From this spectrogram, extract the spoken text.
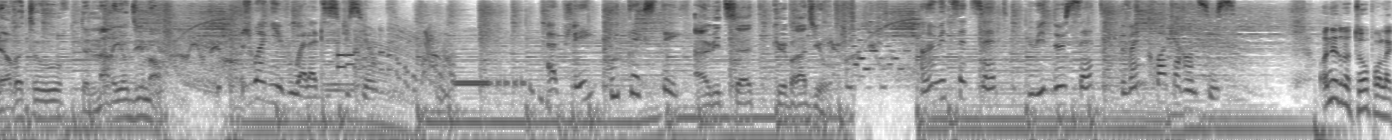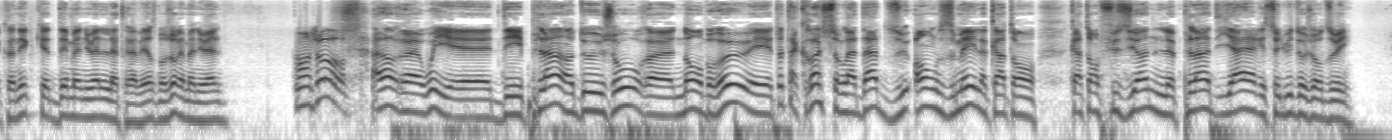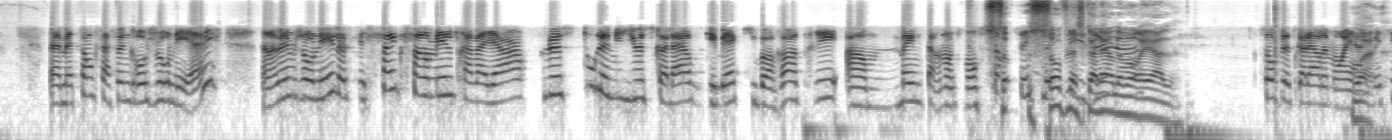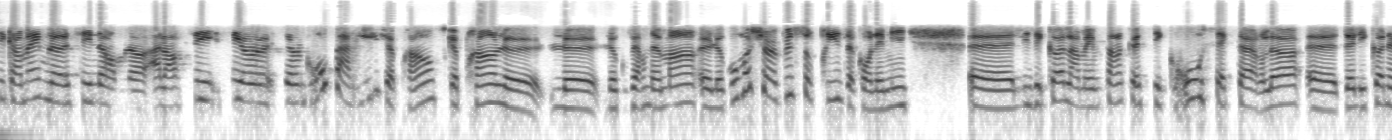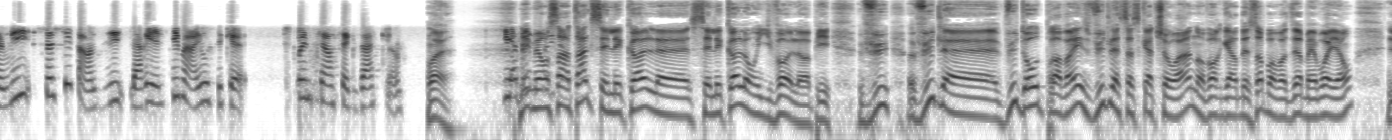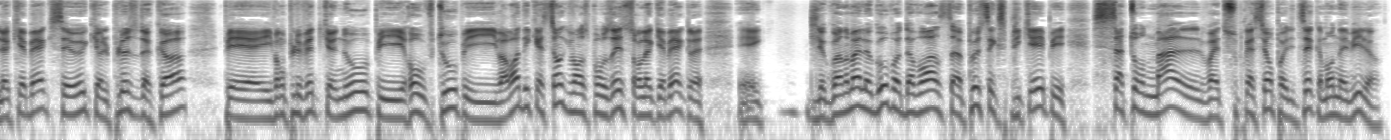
Le retour de Mario Dumont. Joignez-vous à la discussion. Appelez ou textez 187 Cube Radio. 1877 827 2346. On est de retour pour la chronique d'Emmanuel Latraverse. Bonjour Emmanuel. Bonjour. Alors euh, oui, euh, des plans en deux jours euh, nombreux et tout accroche sur la date du 11 mai là, quand on quand on fusionne le plan d'hier et celui d'aujourd'hui. Ben, mettons que ça fait une grosse journée, hein? Dans la même journée, là, c'est 500 000 travailleurs plus tout le milieu scolaire du Québec qui va rentrer en même temps. Donc, ils vont sortir. sauf le scolaire de Montréal. Sauf le scolaire de Montréal. Mais c'est quand même, là, c'est énorme, là. Alors, c'est, c'est un, c'est un gros pari, je pense, que prend le, le, le gouvernement euh, Legault. Moi, je suis un peu surprise qu'on ait mis euh, les écoles en même temps que ces gros secteurs-là euh, de l'économie. Ceci étant dit, la réalité, Mario, c'est que pas une science exacte, là. Ouais. Mais, mais on s'entend que c'est l'école, euh, c'est l'école on y va là. Puis vu vu de vu d'autres provinces, vu de la Saskatchewan, on va regarder ça, puis on va dire ben voyons, le Québec c'est eux qui ont le plus de cas, puis euh, ils vont plus vite que nous, puis ils rouvrent tout, puis il va y avoir des questions qui vont se poser sur le Québec. et le gouvernement Legault va devoir un peu s'expliquer, puis si ça tourne mal, va être sous pression politique à mon avis là.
